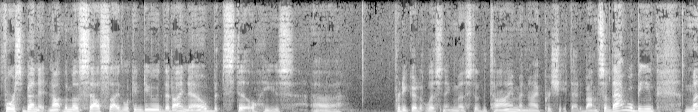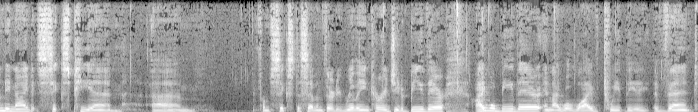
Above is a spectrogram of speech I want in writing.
Forrest Bennett. Not the most South Side looking dude that I know, but still, he's uh, pretty good at listening most of the time, and I appreciate that about him. So that will be Monday night at 6 p.m. Um, from 6 to 7.30 really encourage you to be there i will be there and i will live tweet the event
